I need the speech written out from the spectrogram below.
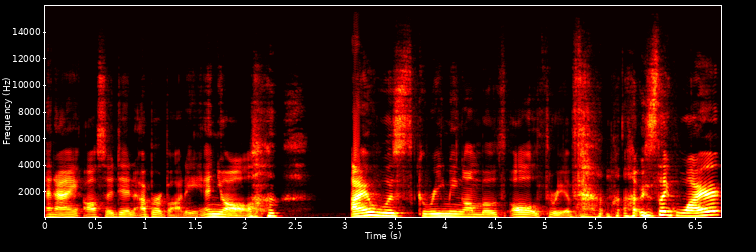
and I also did an upper body. And y'all, I was screaming on both all three of them. I was like, why are,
